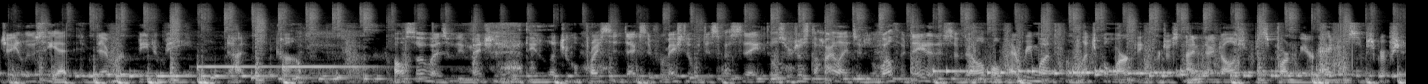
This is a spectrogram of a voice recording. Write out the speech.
jlucy at endeavorb2b.com. Also, as we mentioned the electrical price index information that we discussed today, those are just the highlights. There's a wealth of data that's available every month from electrical marketing for just $99 as part of your annual subscription.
